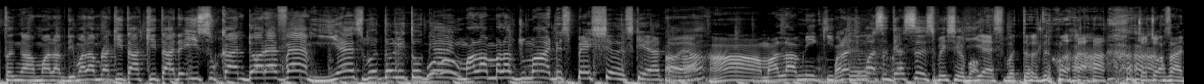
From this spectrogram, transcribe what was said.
tengah malam. Di Malam Rakita kita ada isukan .fm Yes betul itu gang Malam-malam Jumaat ada special sikit atau ya. Ha, Malam ni kita Malam Jumaat sentiasa special Bob. Yes betul tu. Cocok Hasan.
